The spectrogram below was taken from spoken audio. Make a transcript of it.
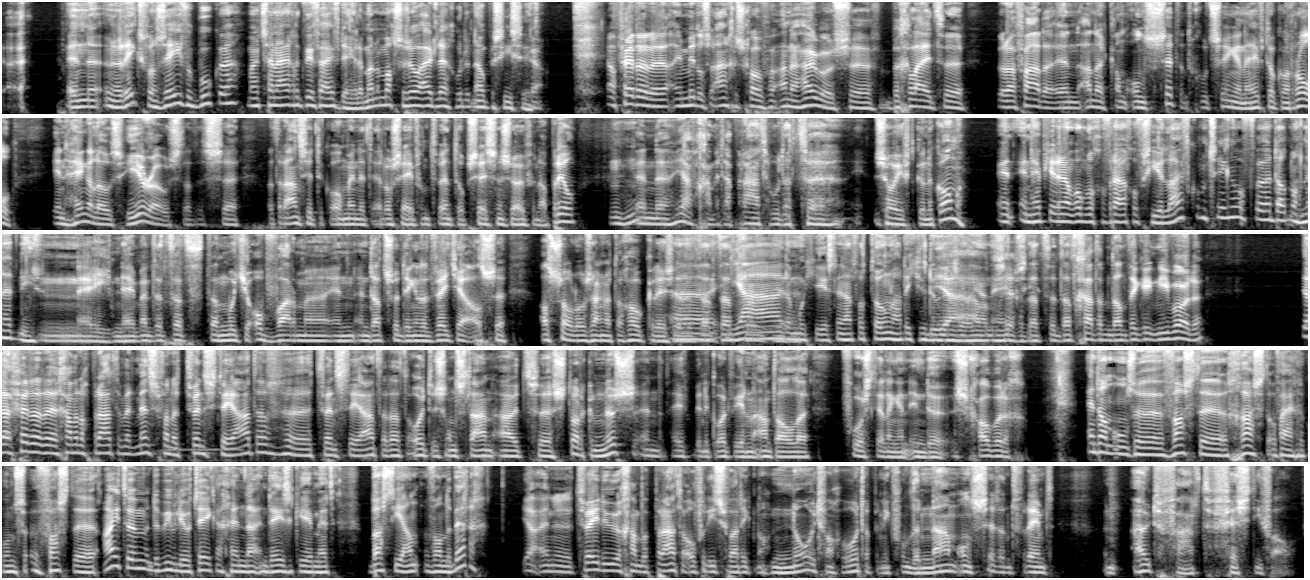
En een reeks van zeven boeken. Maar het zijn eigenlijk weer vijf delen. Maar dan mag ze zo uitleggen hoe dat nou precies zit. Ja. Nou, verder inmiddels aangeschoven Anne Huibers. begeleid door haar vader. En Anne kan ontzettend goed zingen en heeft ook een rol in Hengelo's Heroes. Dat is uh, wat eraan zit te komen in het ROC van Twente op 6 en 7 april. Mm -hmm. En uh, ja, we gaan met haar praten hoe dat uh, zo heeft kunnen komen. En, en heb je dan nou ook nog gevraagd of ze hier live komt zingen of dat nog net niet? Nee, nee, maar dat, dat, dan moet je opwarmen en, en dat soort dingen. Dat weet je als, als solozanger toch ook, Chris? Dat, dat, dat, ja, dan moet je eerst inderdaad wat toonladdertjes doen. Ja, en zo. ja nee, zeggen, dat, dat gaat hem dan denk ik niet worden. Ja, verder uh, gaan we nog praten met mensen van het Twents Theater. Uh, Twents Theater dat ooit is ontstaan uit uh, Storkenus. En dat heeft binnenkort weer een aantal voorstellingen in de Schouwburg. En dan onze vaste gast, of eigenlijk ons vaste item, de bibliotheekagenda. En deze keer met Bastiaan van den Berg. Ja, en in het tweede uur gaan we praten over iets waar ik nog nooit van gehoord heb. En ik vond de naam ontzettend vreemd. Een uitvaartfestival.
